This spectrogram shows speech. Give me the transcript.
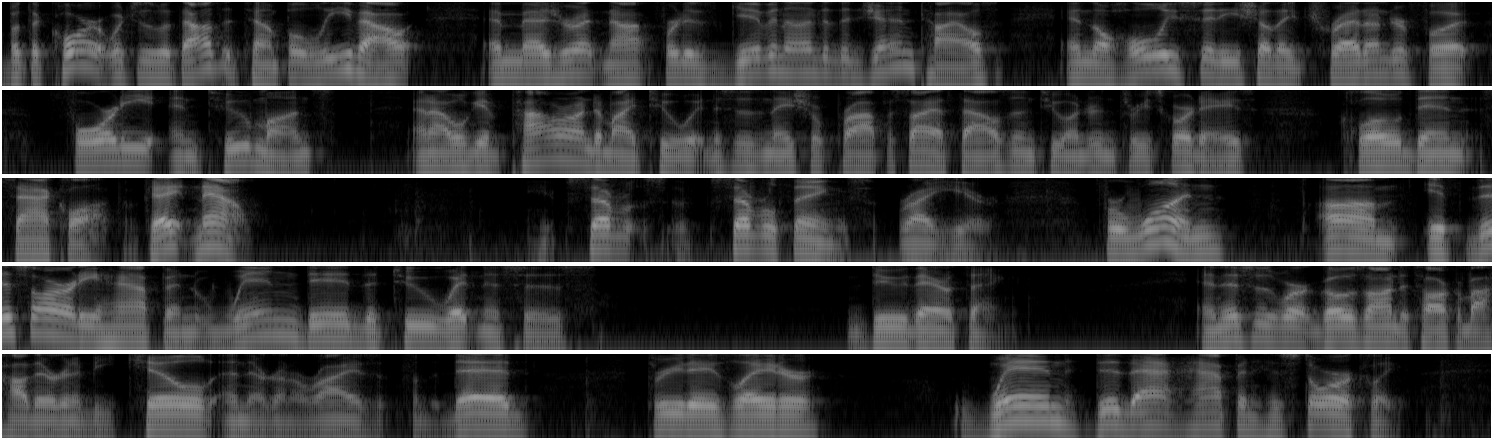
But the court which is without the temple, leave out and measure it not, for it is given unto the Gentiles, and the holy city shall they tread under foot forty and two months. And I will give power unto my two witnesses, and they shall prophesy a thousand and two hundred and three score days, clothed in sackcloth. Okay, now several several things right here. For one, um, if this already happened, when did the two witnesses do their thing? And this is where it goes on to talk about how they're going to be killed and they're going to rise from the dead three days later. When did that happen historically?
